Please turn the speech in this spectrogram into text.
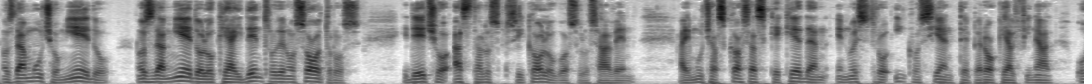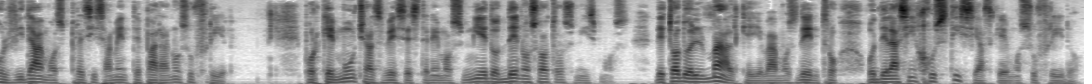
nos da mucho miedo, nos da miedo lo que hay dentro de nosotros, y de hecho hasta los psicólogos lo saben, hay muchas cosas que quedan en nuestro inconsciente, pero que al final olvidamos precisamente para no sufrir. Porque muchas veces tenemos miedo de nosotros mismos, de todo el mal que llevamos dentro o de las injusticias que hemos sufrido.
